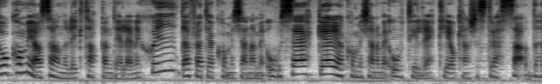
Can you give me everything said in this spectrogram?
då kommer jag sannolikt tappa en del energi därför att jag kommer känna mig osäker, jag kommer känna mig otillräcklig och kanske stressad.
